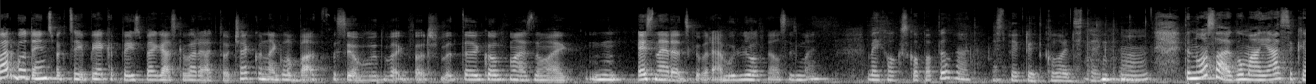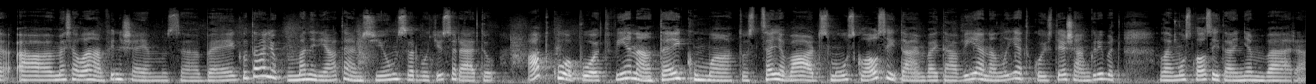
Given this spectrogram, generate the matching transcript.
Varbūt inspekcija piekritīs beigās, ka varētu to čeku neglabāt. Tas jau būtu baigi forši, bet uh, kopumā es domāju, es neredzu, ka varētu būt ļoti liels izmaiņas. Vai kaut kas, ko papildināt? Es piekrītu kolēģis teikt. Mm. Tad noslēgumā jāsaka, mēs jau lēnām finišējam uz beigu daļu. Man ir jautājums jums, varbūt jūs varētu apkopot vienā teikumā tos ceļa vārdus mūsu klausītājiem, vai tā viena lieta, ko jūs tiešām gribat, lai mūsu klausītāji ņem vērā.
